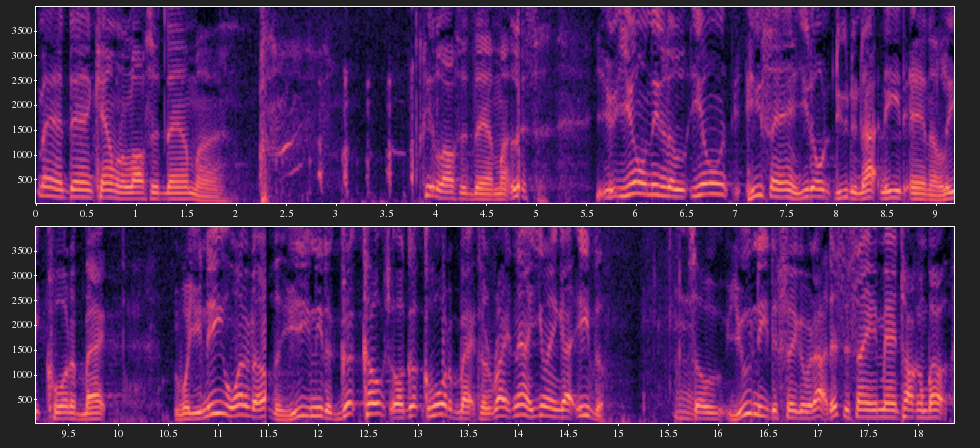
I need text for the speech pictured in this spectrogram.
Man, Dan Campbell lost his damn mind. he lost his damn mind. Listen, you, you don't need a you don't. He's saying you don't you do not need an elite quarterback. Well, you need one or the other. You need a good coach or a good quarterback because right now you ain't got either. So you need to figure it out. This is the same man talking about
